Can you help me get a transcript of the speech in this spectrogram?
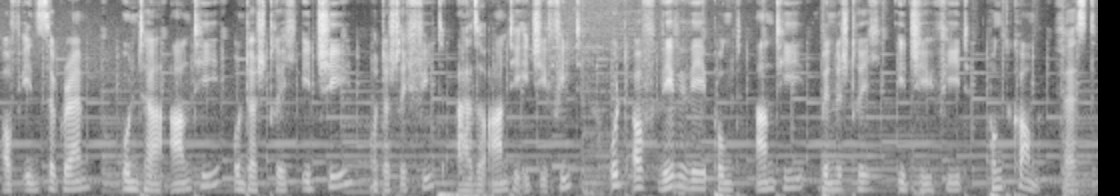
auf Instagram unter anti-ichi-feed, also anti-ichi-feed und auf www.anti-ichi-feed.com fest.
